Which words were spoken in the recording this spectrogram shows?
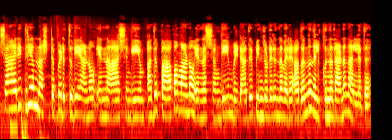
ചാരിത്ര്യം നഷ്ടപ്പെടുത്തുകയാണോ എന്ന ആശങ്കയും അത് പാപമാണോ എന്ന ശങ്കയും വിടാതെ പിന്തുടരുന്നവര് അകന്നു നിൽക്കുന്നതാണ് നല്ലത്.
